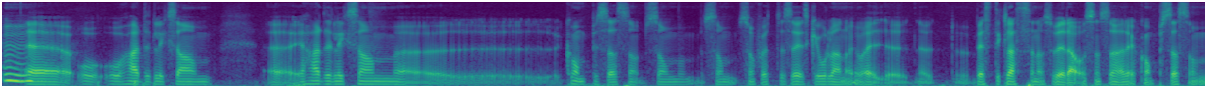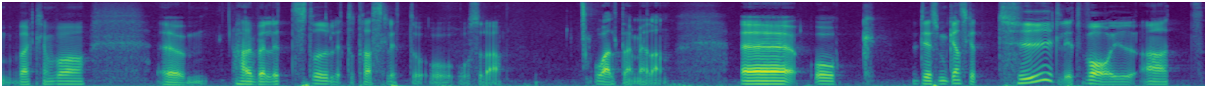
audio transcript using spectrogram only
Mm. Eh, och, och hade liksom eh, Eh, jag hade liksom eh, kompisar som, som, som, som skötte sig i skolan och jag var eh, bäst i klassen och så vidare. Och sen så hade jag kompisar som verkligen var ehm, hade väldigt struligt och trassligt och, och, och sådär. Och allt däremellan. Och det som ganska tydligt var ju att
